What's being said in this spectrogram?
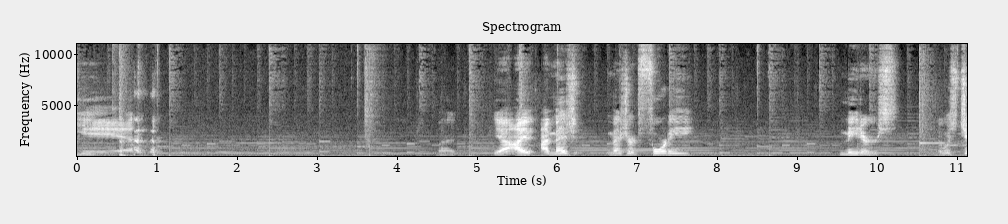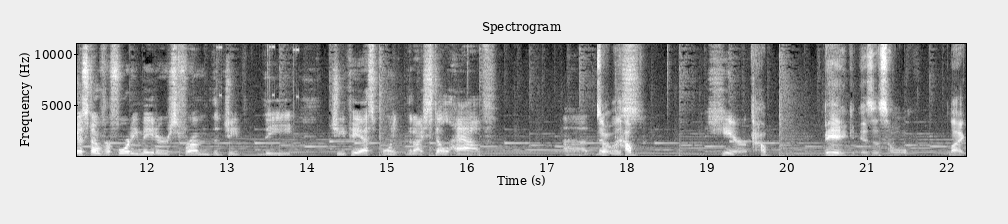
Yeah. but yeah, I I measured measured 40 meters. It was just over 40 meters from the G the GPS point that I still have. Uh, that So was how- here. How big is this hole? Like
